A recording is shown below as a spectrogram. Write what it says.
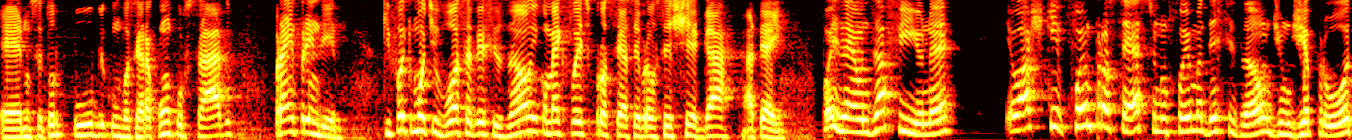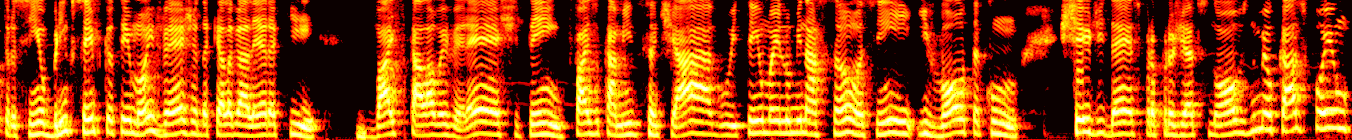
é, no setor público, você era concursado, para empreender. O que foi que motivou essa decisão e como é que foi esse processo aí para você chegar até aí? Pois é, é um desafio, né? Eu acho que foi um processo, não foi uma decisão de um dia para o outro. Assim, eu brinco sempre que eu tenho maior inveja daquela galera que vai escalar o Everest, tem faz o caminho de Santiago e tem uma iluminação assim e, e volta com cheio de ideias para projetos novos. No meu caso foi um,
